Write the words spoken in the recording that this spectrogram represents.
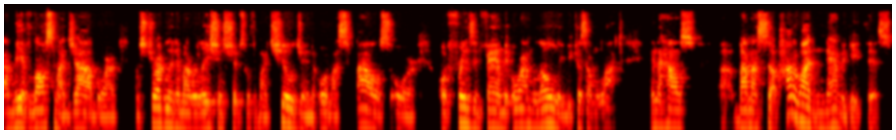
I may have lost my job or I'm struggling in my relationships with my children or my spouse or or friends and family or I'm lonely because I'm locked in the house uh, by myself. How do I navigate this?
